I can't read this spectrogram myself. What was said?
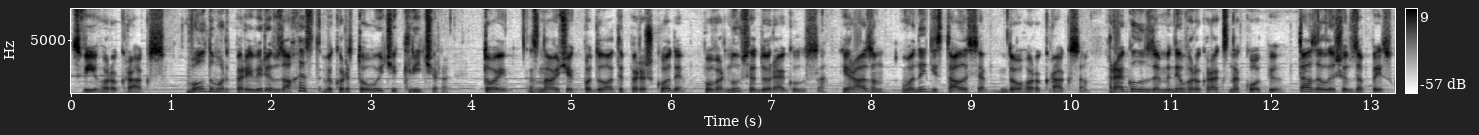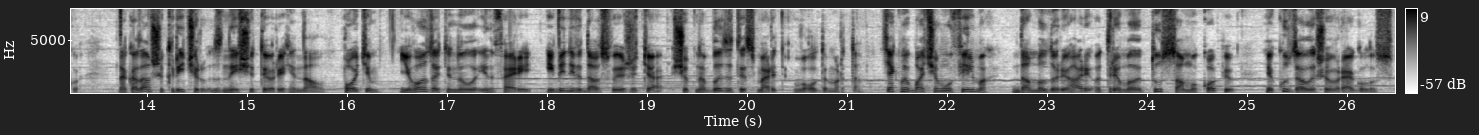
свій Горокракс. Волдеморт перевірив захист, використовуючи Крічера. Той, знаючи, як подолати перешкоди, повернувся до Регулуса, і разом вони дісталися до Горокракса. Регулус замінив Горокракс на копію та залишив записку, наказавши Крічеру знищити оригінал. Потім його затягнули інферії, і він віддав своє життя, щоб наблизити смерть Волдеморта. Як ми бачимо у фільмах, Дамблдор і Гаррі отримали ту саму копію, яку залишив Регулус.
